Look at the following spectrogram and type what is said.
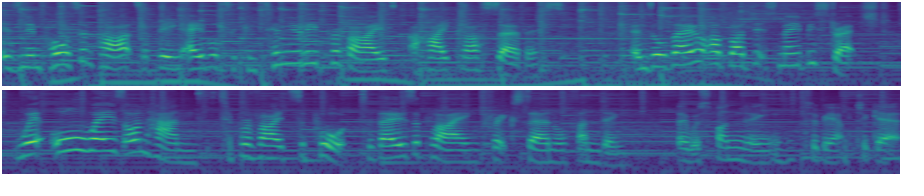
is an important part of being able to continually provide a high-class service. And although our budgets may be stretched, we're always on hand provide support to those applying for external funding there was funding to be able to get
